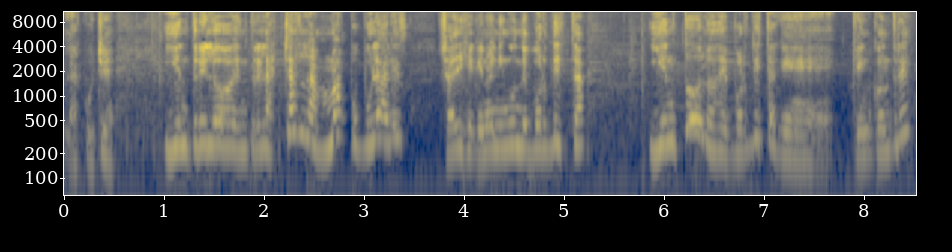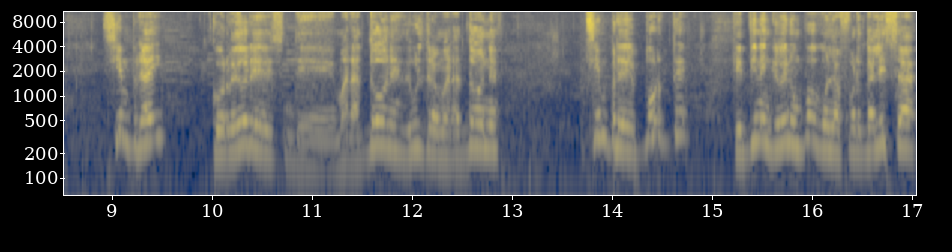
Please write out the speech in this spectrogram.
la escuché. Y entre, lo, entre las charlas más populares, ya dije que no hay ningún deportista, y en todos los deportistas que, que encontré, siempre hay corredores de maratones, de ultramaratones, siempre deporte que tienen que ver un poco con la fortaleza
